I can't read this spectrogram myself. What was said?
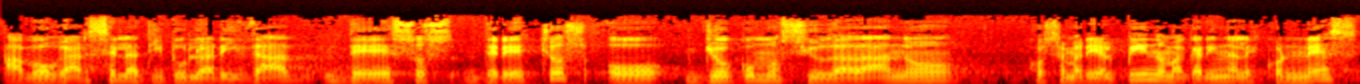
abogarse la titularidad de esos derechos o yo como ciudadano, José María Alpino, Macarina Lescornés,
